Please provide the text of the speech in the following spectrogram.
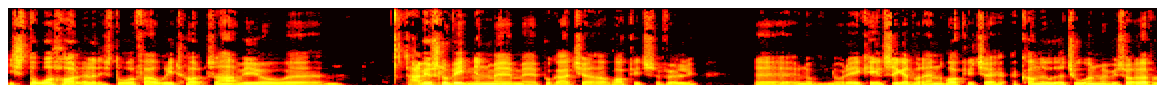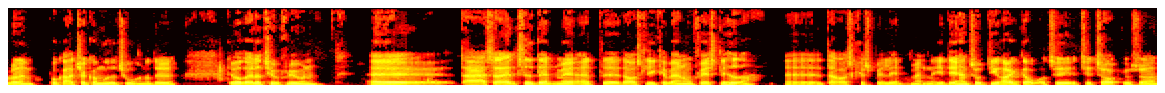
de store hold, eller de store favorithold, så har vi jo, øh, så har vi jo Slovenien med, med Pogacar og Roglic selvfølgelig. Øh, nu, nu er det ikke helt sikkert, hvordan Roglic er, er kommet ud af turen, men vi så i hvert fald, hvordan Pogacar kom ud af turen, og det, det var relativt flyvende. Øh, der er altså altid den med, at øh, der også lige kan være nogle festligheder øh, der også kan spille ind. Men i det, han tog direkte over til, til Tokyo, så,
